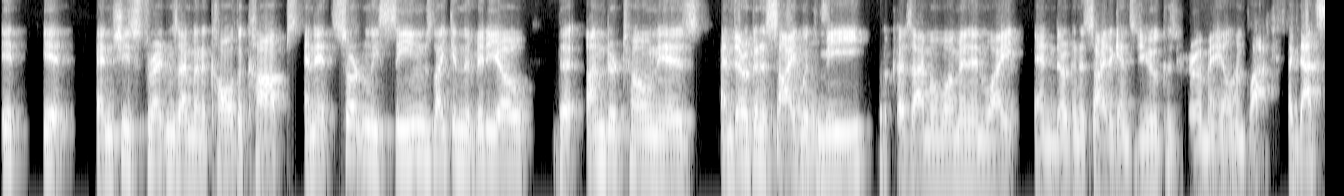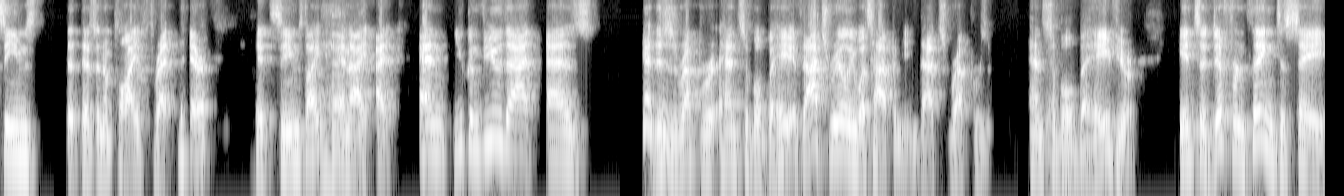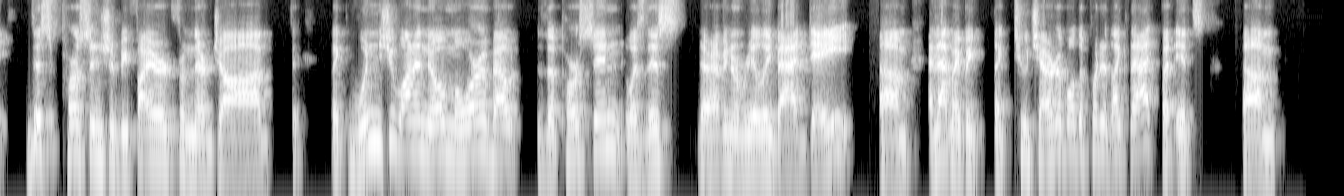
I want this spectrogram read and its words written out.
It it and she threatens, "I'm going to call the cops." And it certainly seems like in the video the undertone is and they're going to side with me because I'm a woman and white, and they're going to side against you because you're a male and black. Like that seems that there's an implied threat there. It seems like, yeah. and I, I, and you can view that as, yeah, this is reprehensible behavior. If that's really what's happening, that's reprehensible yeah. behavior. it's a different thing to say this person should be fired from their job. Like, wouldn't you want to know more about the person? Was this they're having a really bad day? Um, and that might be like too charitable to put it like that, but it's um,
